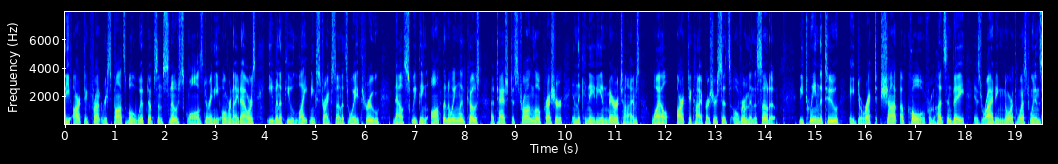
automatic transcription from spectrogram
The Arctic front responsible whipped up some snow squalls during the overnight hours, even a few lightning strikes on its way through, now sweeping off the New England coast attached to strong low pressure in the Canadian Maritimes, while Arctic high pressure sits over Minnesota. Between the two, a direct shot of cold from Hudson Bay is riding northwest winds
